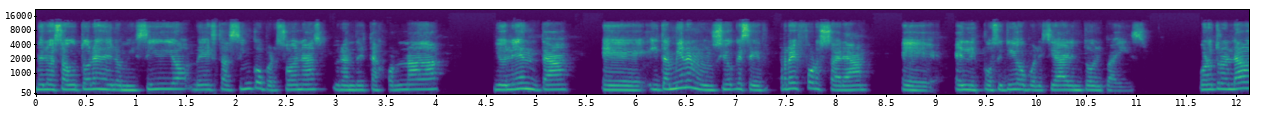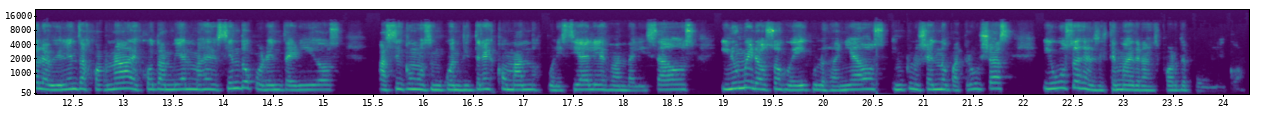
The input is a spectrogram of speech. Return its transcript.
de los autores del homicidio de estas cinco personas durante esta jornada violenta eh, y también anunció que se reforzará eh, el dispositivo policial en todo el país. Por otro lado, la violenta jornada dejó también más de 140 heridos, así como 53 comandos policiales vandalizados y numerosos vehículos dañados, incluyendo patrullas y buses del sistema de transporte público.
